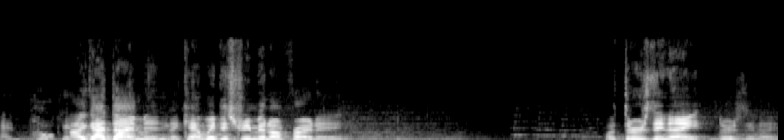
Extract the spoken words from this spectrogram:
and Pokemon I got Diamond. I can't wait to stream it on Friday. Or Thursday night? Thursday night.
